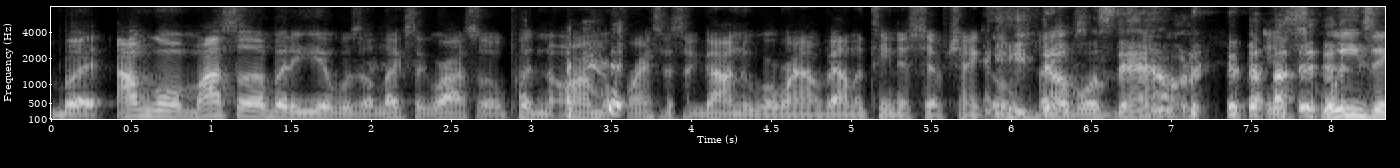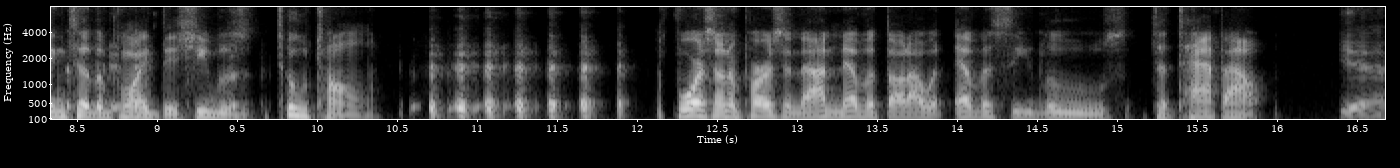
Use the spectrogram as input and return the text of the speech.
But I'm going. My sub of the year was Alexa Grasso putting the arm of Francis Ngannou around Valentina Shevchenko. he face doubles down. and squeezing to the point that she was two tone, forcing a person that I never thought I would ever see lose to tap out. yeah,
